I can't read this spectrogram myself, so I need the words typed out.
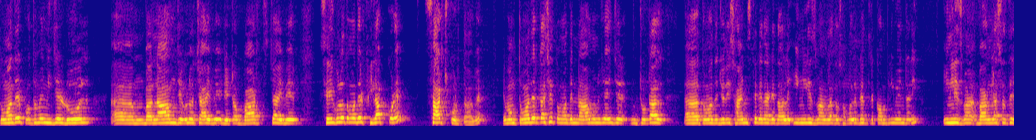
তোমাদের প্রথমে নিজের রোল বা নাম যেগুলো চাইবে ডেট অফ বার্থ চাইবে, সেইগুলো তোমাদের ফিল আপ করে সার্চ করতে হবে। এবং তোমাদের কাছে তোমাদের নাম অনুযায়ী যে টোটাল তোমাদের যদি সায়েন্স থেকে থাকে তাহলে ইংলিশ বাংলা তো সকলের ক্ষেত্রে কমপ্লিমেন্টারি ইংলিশ বাংলার সাথে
